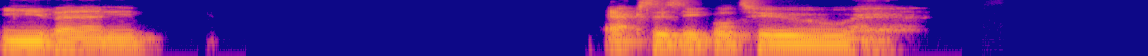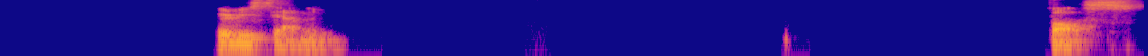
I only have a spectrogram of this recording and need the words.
even x is equal to 37. False.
